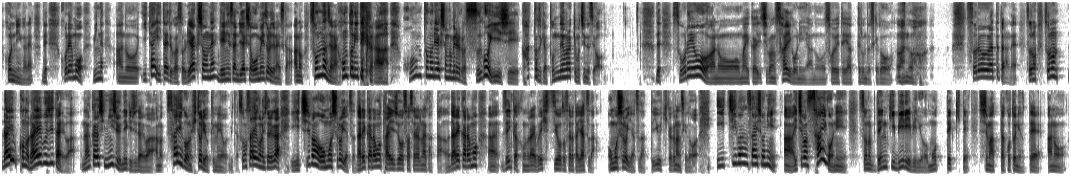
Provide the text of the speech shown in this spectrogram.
本人がね。で、これもみんな、あの、痛い痛いとか、そのリアクションね、芸人さんリアクション多めに取るじゃないですか。あの、そんなんじゃない。本当に痛いから、本当のリアクションが見れるからすごいいいし、勝った時はとんでもなく気持ちいいんですよ。で、それを、あの、毎回一番最後に、あの、添えてやってるんですけど、あの、それをやってたらね、その、そのライブ、このライブ自体は、仲良し22期時代は、あの、最後の一人を決めよう、みたいな。その最後の一人が一番面白いやつだ。誰からも退場させられなかった。誰からも、前回このライブで必要とされたやつだ。面白いやつだっていう企画なんですけど、一番最初に、あ、一番最後に、その電気ビリビリを持ってきてしまったことによって、あの、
